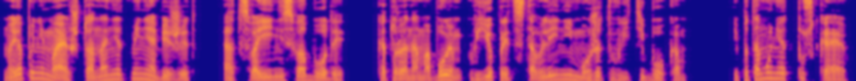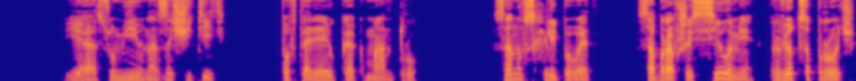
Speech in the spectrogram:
Но я понимаю, что она не от меня бежит, от своей несвободы, которая нам обоим в ее представлении может выйти боком. И потому не отпускаю, я сумею нас защитить. Повторяю как мантру. Санов всхлипывает. Собравшись силами, рвется прочь,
